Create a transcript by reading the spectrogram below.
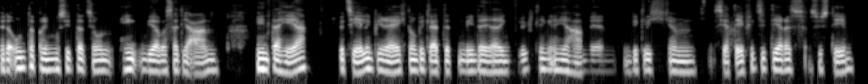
Bei der Unterbringungssituation hinken wir aber seit Jahren hinterher speziell im Bereich der unbegleiteten minderjährigen Flüchtlinge. Hier haben wir ein wirklich ähm, sehr defizitäres System,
